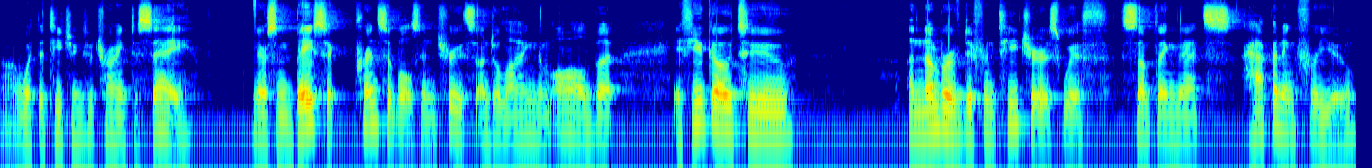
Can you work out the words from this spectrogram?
uh, what the teachings are trying to say. There are some basic principles and truths underlying them all, but if you go to a number of different teachers with something that's happening for you,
